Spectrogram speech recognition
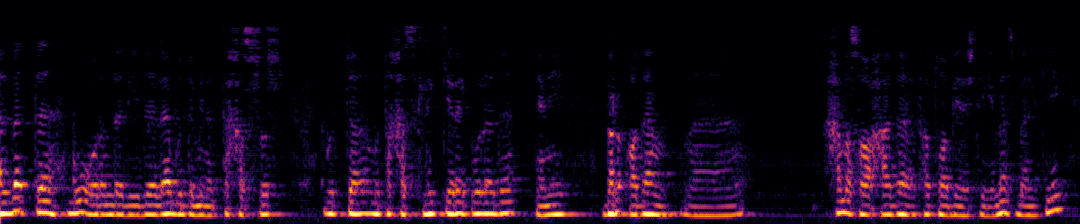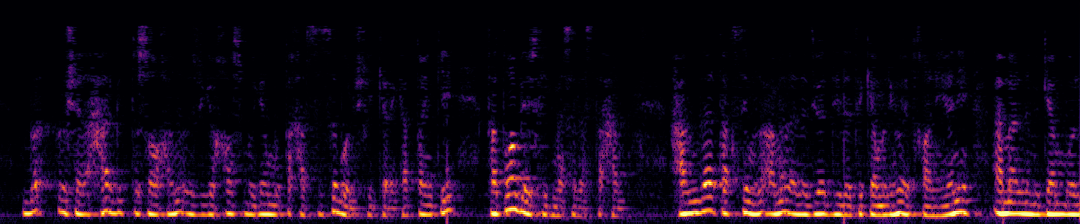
Albatta bu o'rinda deydi taxassus bu mutaxassislik kerak bo'ladi ya'ni bir odam e, hamma sohada fatvo berishlik emas balki o'sha har bitta sohani o'ziga xos bo'lgan mutaxassisi bo'lishlik kerak. Hattoki fatvo berishlik masalasida ham. Hamda taqsimul amal ya'ni amalni mukammal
